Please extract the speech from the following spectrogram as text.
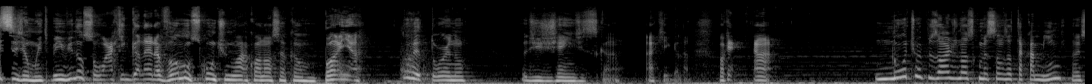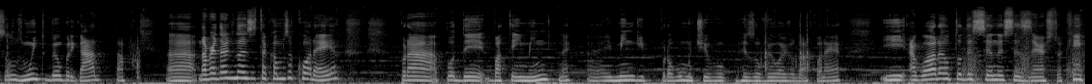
E seja muito bem-vindo, eu sou o Aki, galera, vamos continuar com a nossa campanha do retorno de Gengis Khan. Aqui, galera. Ok, ah, no último episódio nós começamos a atacar Ming, nós estamos muito bem, obrigado, tá? Ah, na verdade nós atacamos a Coreia pra poder bater em Ming, né? E Ming, por algum motivo, resolveu ajudar a Coreia. E agora eu tô descendo esse exército aqui,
